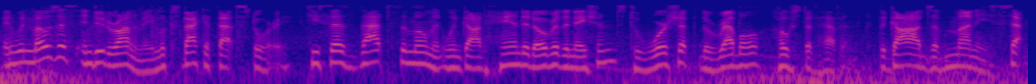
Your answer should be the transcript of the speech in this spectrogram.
And when Moses in Deuteronomy looks back at that story, he says that's the moment when God handed over the nations to worship the rebel host of heaven, the gods of money, sex,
